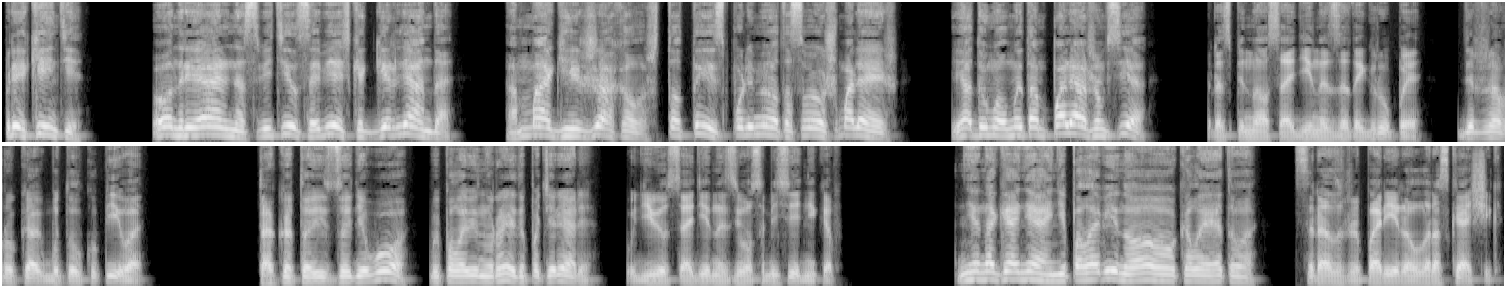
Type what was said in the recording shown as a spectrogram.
«Прикиньте, он реально светился весь, как гирлянда, а магией жахал, что ты из пулемета своего шмаляешь. Я думал, мы там поляжем все!» Распинался один из этой группы, держа в руках бутылку пива. «Так это из-за него вы половину рейда потеряли?» — удивился один из его собеседников. «Не нагоняй, не половину, а около этого!» — сразу же парировал рассказчик.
